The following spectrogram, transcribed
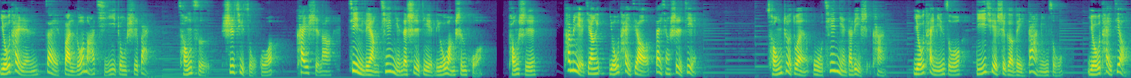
犹太人在反罗马起义中失败，从此失去祖国，开始了近两千年的世界流亡生活。同时，他们也将犹太教带向世界。从这段五千年的历史看，犹太民族的确是个伟大民族。犹太教，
